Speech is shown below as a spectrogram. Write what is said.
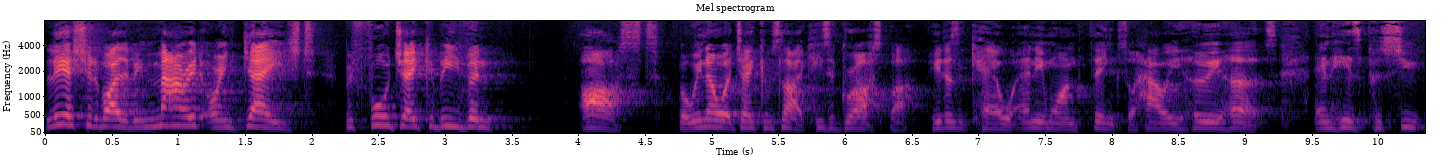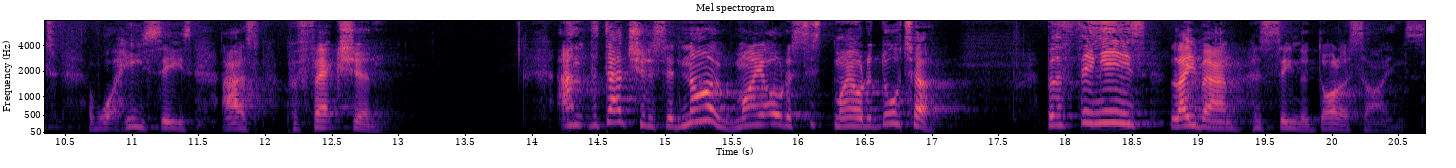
Leah should have either been married or engaged before Jacob even asked. But we know what Jacob's like. He's a grasper. He doesn't care what anyone thinks or how he, who he hurts in his pursuit of what he sees as perfection. And the dad should have said, No, my older sister, my older daughter. But the thing is, Laban has seen the dollar signs.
